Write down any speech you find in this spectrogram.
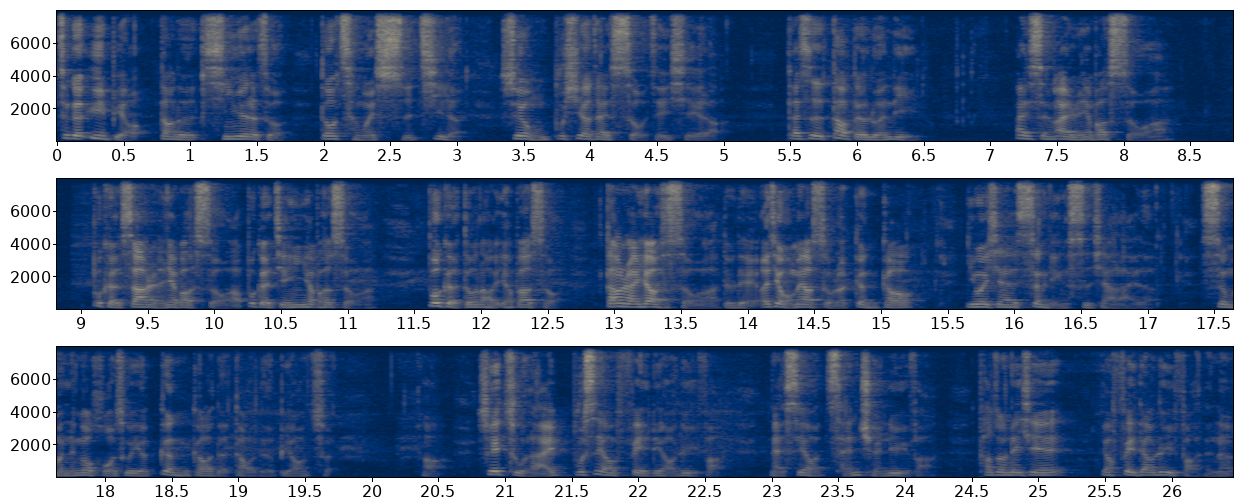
这个预表到了新约的时候都成为实际了，所以我们不需要再守这些了。但是道德伦理，爱神爱人要不要守啊？不可杀人要不要守啊？不可奸淫要不要守啊？不可多盗要不要守？当然要守啊，对不对？而且我们要守得更高，因为现在圣灵赐下来了，使我们能够活出一个更高的道德标准啊。所以主来不是要废掉律法，乃是要成全律法。他说那些要废掉律法的呢，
